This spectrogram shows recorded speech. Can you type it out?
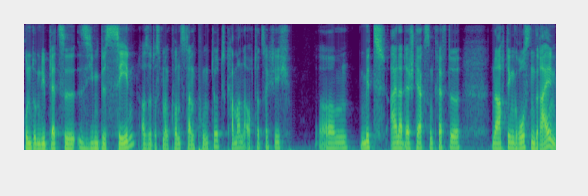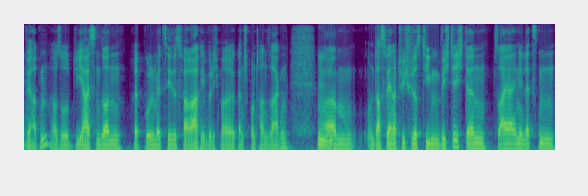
rund um die Plätze 7 bis 10, also dass man konstant punktet, kann man auch tatsächlich ähm, mit einer der stärksten Kräfte nach den großen Dreien werden. Also die heißen dann Red Bull, Mercedes, Ferrari, würde ich mal ganz spontan sagen. Mhm. Ähm, und das wäre natürlich für das Team wichtig, denn sah ja in den letzten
